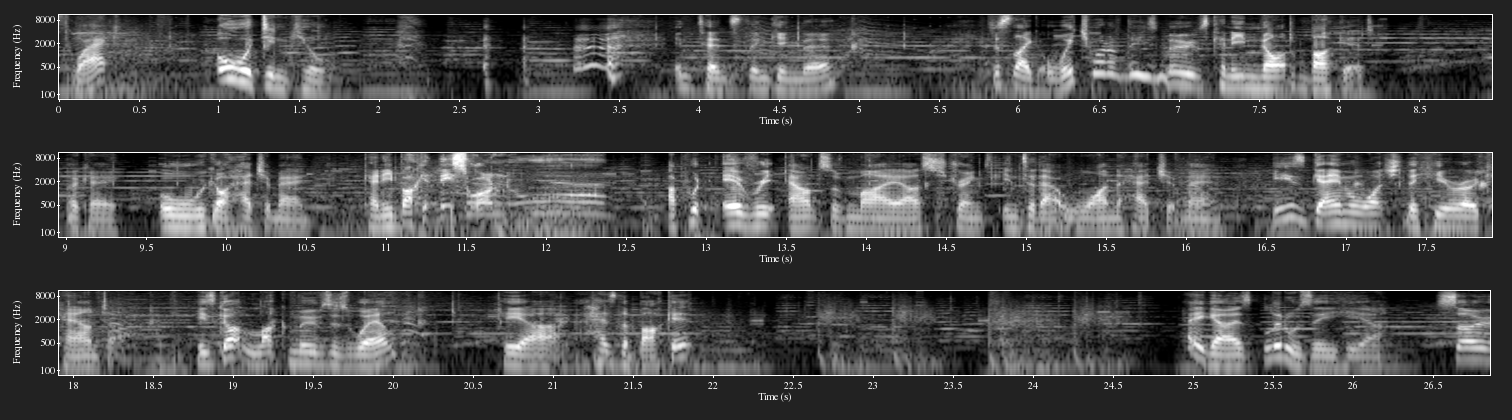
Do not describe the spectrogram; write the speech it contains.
Thwack. Oh, it didn't kill. Intense thinking there. Just like, which one of these moves can he not bucket? Okay. Oh, we got Hatchet Man. Can he bucket this one? I put every ounce of my uh, strength into that one Hatchet Man. Here's Game & Watch the hero counter. He's got luck moves as well. He uh, has the bucket. Hey guys, Little Z here. So,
